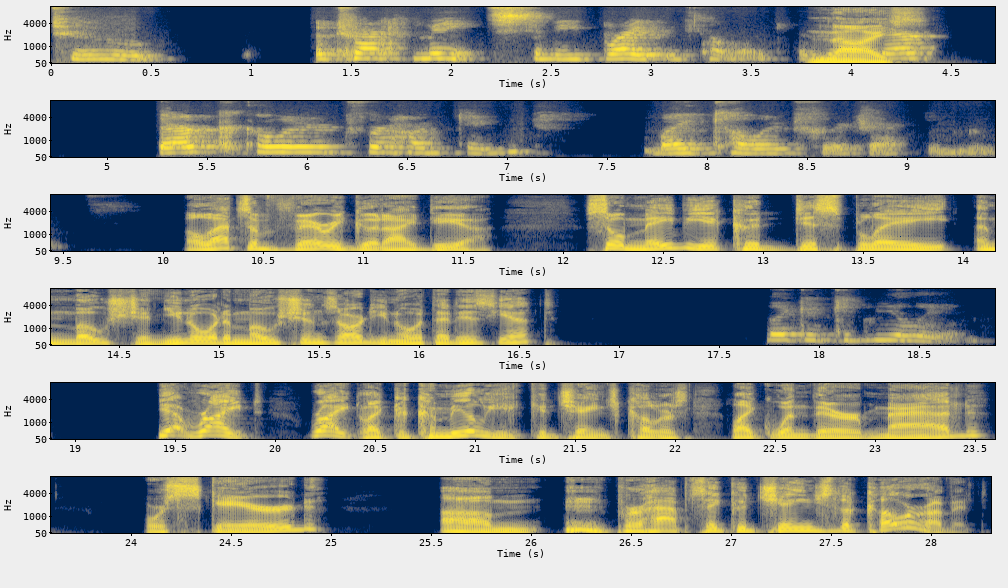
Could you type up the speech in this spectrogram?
to attract mates to be brightly colored. And then Nice. Dark, dark colored for hunting, light colored for attracting mates. Oh, that's a very good idea. So maybe it could display emotion. You know what emotions are? Do you know what that is yet? Like a chameleon. Yeah, right. Right. Like a chameleon can change colors. Like when they're mad or scared, um, perhaps they could change the color of it.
